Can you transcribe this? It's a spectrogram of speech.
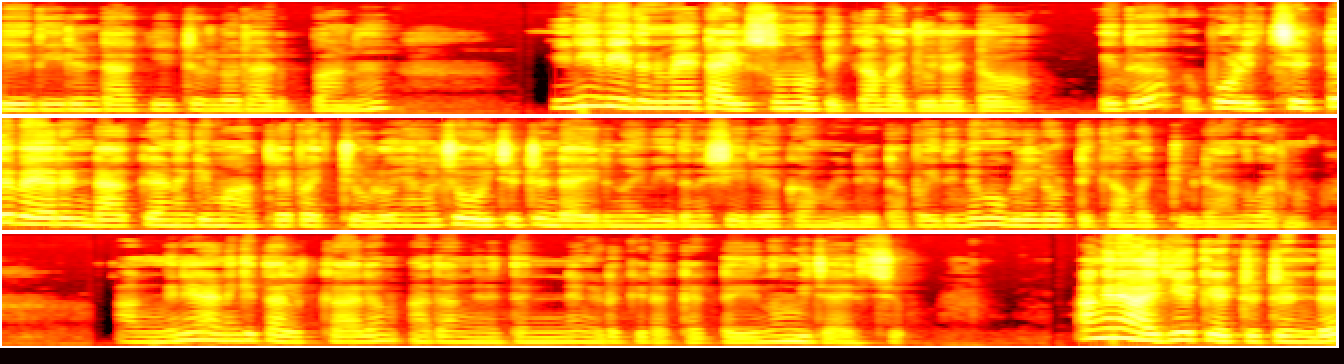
രീതിയിൽ ഉണ്ടാക്കിയിട്ടുള്ള ഒരു അടുപ്പാണ്. ഇനി വീതനമേ ടൈൽസൊന്നും ഒട്ടിക്കാൻ പറ്റൂല കേട്ടോ. ഇത് പൊളിച്ചിട്ട് വേറെ ഉണ്ടാക്കുകയാണെങ്കിൽ മാത്രമേ പറ്റുള്ളൂ. ഞങ്ങൾ ചോദിച്ചിട്ടുണ്ടായിരുന്നു ഈ വീതനം ശരിയാക്കാൻ വേണ്ടിയിട്ട്. അപ്പോൾ ഇതിന്റെ മുകളിൽ ഒട്ടിക്കാൻ പറ്റൂല എന്ന് പറഞ്ഞു. അങ്ങനെയാണെങ്കിൽ തൽക്കാലം അതങ്ങനെ തന്നെ ഇങ്ങോട്ട് കിടക്കട്ടെ എന്നും വിചാരിച്ചു. അങ്ങനെ അരിയൊക്കെ ഇട്ടിട്ടുണ്ട്.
